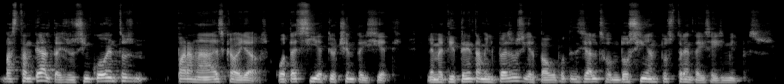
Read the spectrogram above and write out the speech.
bastante alta, y son cinco eventos para nada descabellados. Cuota es 7.87. Le metí 30 mil pesos y el pago potencial son 236 mil pesos.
